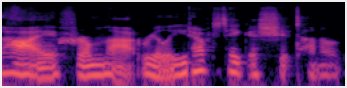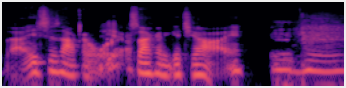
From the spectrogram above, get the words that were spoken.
high from that, really. You'd have to take a shit ton of that. It's just not going to work. Yeah. It's not going to get you high. Mm-hmm.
